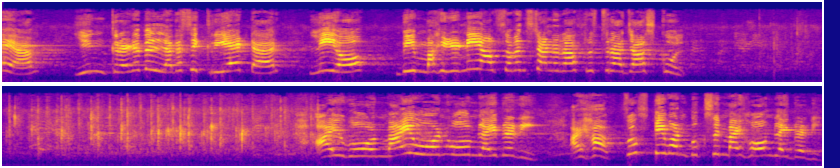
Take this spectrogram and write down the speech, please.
I am incredible legacy creator Leo be Mahilini of 7th standard of Kristuraja School. I own my own home library. I have 51 books in my home library.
